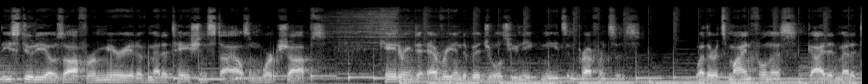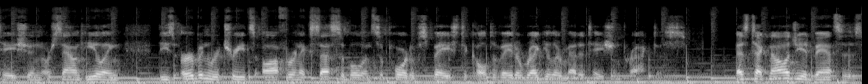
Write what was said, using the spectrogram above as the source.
These studios offer a myriad of meditation styles and workshops catering to every individual's unique needs and preferences. Whether it's mindfulness, guided meditation, or sound healing, these urban retreats offer an accessible and supportive space to cultivate a regular meditation practice. As technology advances,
